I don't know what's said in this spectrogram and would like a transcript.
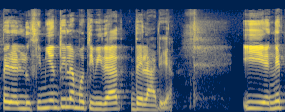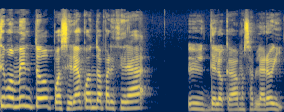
pero el lucimiento y la emotividad del aria. Y en este momento, pues será cuando aparecerá de lo que vamos a hablar hoy,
